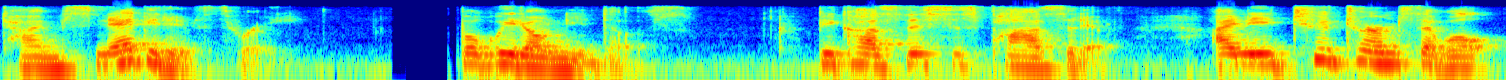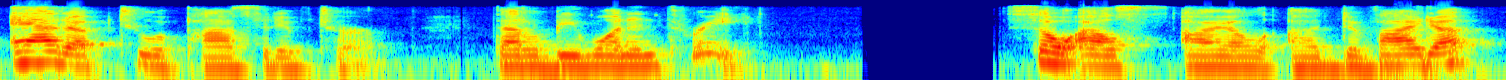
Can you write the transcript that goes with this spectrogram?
times negative 3. But we don't need those because this is positive. I need two terms that will add up to a positive term. That'll be 1 and 3. So I'll, I'll uh, divide up,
